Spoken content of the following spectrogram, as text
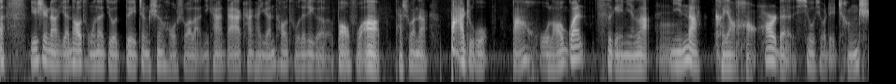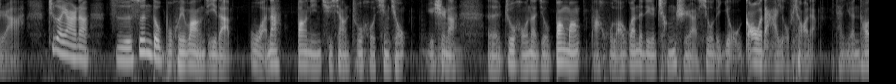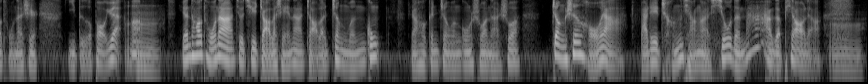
于是呢，袁涛图呢就对郑申侯说了：“你看，大家看看袁涛图的这个抱负啊。他说呢，霸主把虎牢关赐给您了，您呢？”可要好好的修修这城池啊，这样呢，子孙都不会忘记的。我呢，帮您去向诸侯请求。于是呢，呃，诸侯呢就帮忙把虎牢关的这个城池啊修的又高大又漂亮。看袁涛图呢是以德报怨啊，袁涛图呢就去找了谁呢？找了郑文公，然后跟郑文公说呢，说郑申侯呀，把这城墙啊修的那个漂亮，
